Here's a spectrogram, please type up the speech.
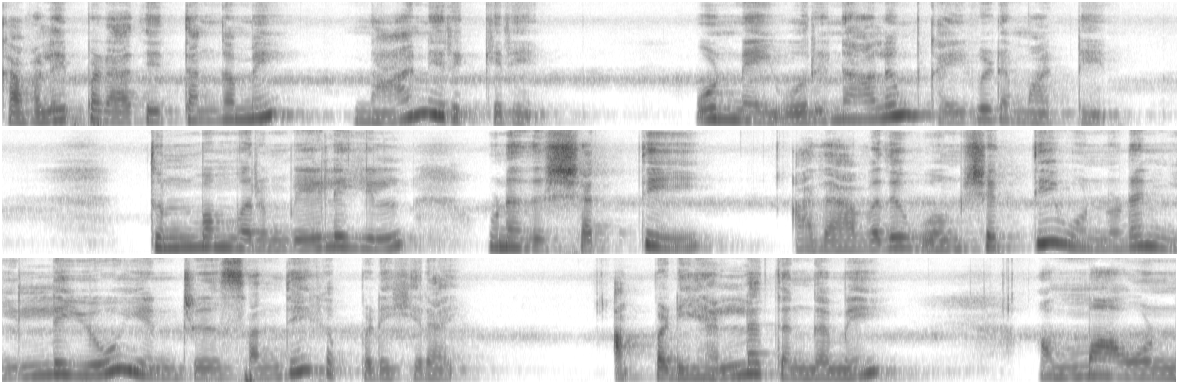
கவலைப்படாதே தங்கமே நான் இருக்கிறேன். உன்னை ஒரு நாளும் கைவிட மாட்டேன். துன்பம் வரும் வேளையில் உனது சக்தி அதாவது ஓம் சக்தி உன்னுடன் இல்லையோ என்று சந்தேகப்படுகிறாய். அப்படி அல்ல தங்கமே அம்மா உன்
